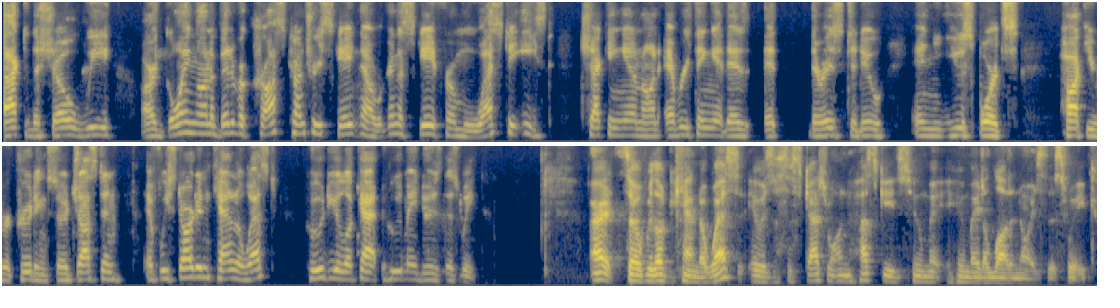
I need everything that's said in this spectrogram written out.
Back to the show. We are going on a bit of a cross country skate now. We're going to skate from west to east, checking in on everything it is it there is to do in U Sports hockey recruiting. So, Justin, if we start in Canada West, who do you look at? Who made news this week? All right, so if we look at Canada West, it was the Saskatchewan Huskies who made who made a lot of noise this week.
